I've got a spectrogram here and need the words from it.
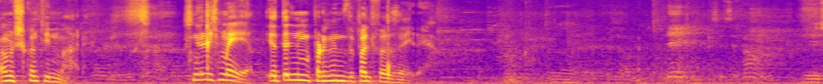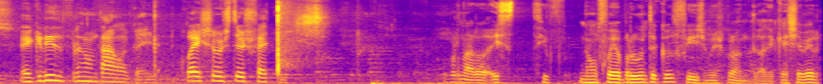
Vamos continuar. Senhor Ismael, eu tenho uma pergunta para lhe fazer. Eu queria lhe perguntar uma coisa. Quais são os teus fetiches? Bernardo, isso tipo, não foi a pergunta que eu fiz, mas pronto, olha, queres saber?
